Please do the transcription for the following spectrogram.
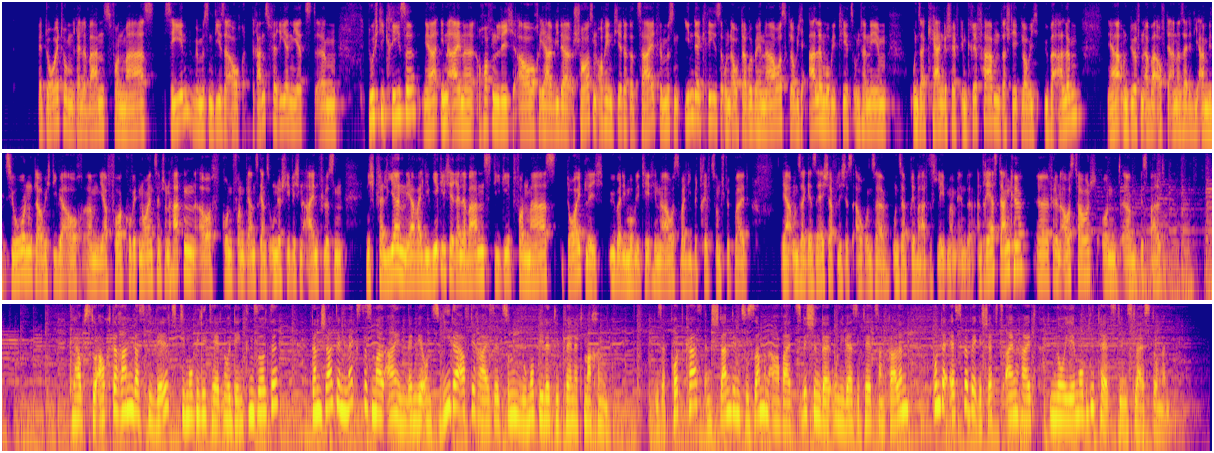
Bedeutung, Relevanz von Maß sehen. Wir müssen diese auch transferieren jetzt ähm, durch die Krise, ja, in eine hoffentlich auch ja wieder chancenorientiertere Zeit. Wir müssen in der Krise und auch darüber hinaus, glaube ich, alle Mobilitätsunternehmen unser Kerngeschäft im Griff haben. Das steht, glaube ich, über allem. Ja, und dürfen aber auf der anderen Seite die Ambitionen, glaube ich, die wir auch ähm, ja vor Covid-19 schon hatten, aufgrund von ganz, ganz unterschiedlichen Einflüssen nicht verlieren. Ja, weil die wirkliche Relevanz, die geht von Maß deutlich über die Mobilität hinaus, weil die betrifft so ein Stück weit ja, unser gesellschaftliches, auch unser, unser privates Leben am Ende. Andreas, danke äh, für den Austausch und ähm, bis bald. Glaubst du auch daran, dass die Welt die Mobilität neu denken sollte? Dann schalte nächstes Mal ein, wenn wir uns wieder auf die Reise zum New Mobility Planet machen. Dieser Podcast entstand in Zusammenarbeit zwischen der Universität St. Gallen und der SBB Geschäftseinheit Neue Mobilitätsdienstleistungen.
